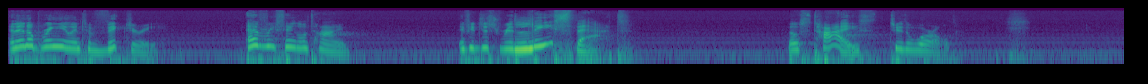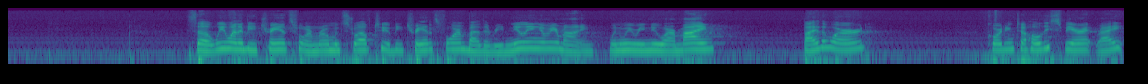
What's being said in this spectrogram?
And it'll bring you into victory every single time. If you just release that, those ties to the world. So we want to be transformed. Romans 12, 2. Be transformed by the renewing of your mind. When we renew our mind by the word, according to Holy Spirit, right?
